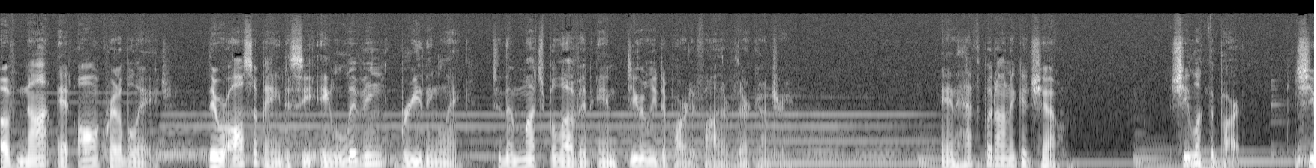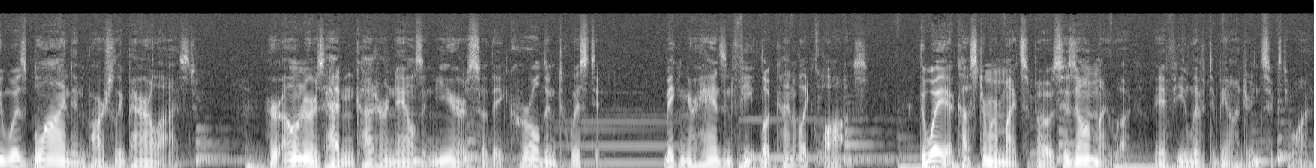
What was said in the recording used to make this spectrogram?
of not at all credible age, they were also paying to see a living, breathing link to the much beloved and dearly departed father of their country. And Heth put on a good show. She looked the part. She was blind and partially paralyzed. Her owners hadn't cut her nails in years, so they curled and twisted, making her hands and feet look kind of like claws, the way a customer might suppose his own might look if he lived to be 161.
